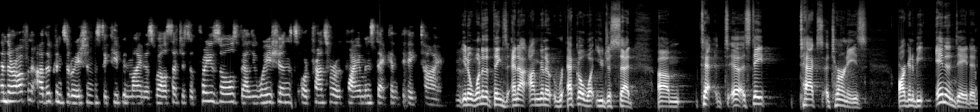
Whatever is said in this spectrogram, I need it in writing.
And there are often other considerations to keep in mind as well, such as appraisals, valuations, or transfer requirements that can take time. You know, one of the things, and I, am going to echo what you just said, um, t- t- uh, state tax attorneys are going to be inundated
